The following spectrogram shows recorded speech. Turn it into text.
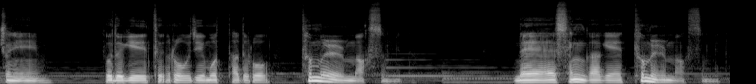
주님, 도둑이 들어오지 못하도록 틈을 막습니다. 내 생각에 틈을 막습니다.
